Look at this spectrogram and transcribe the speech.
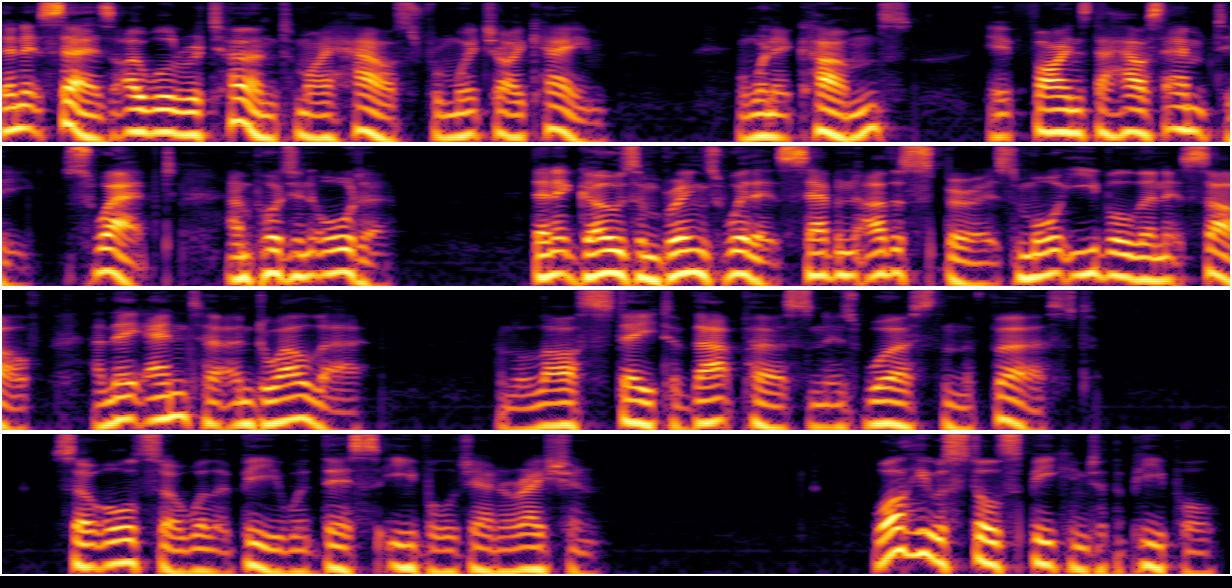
Then it says, I will return to my house from which I came. And when it comes, it finds the house empty, swept, and put in order. Then it goes and brings with it seven other spirits more evil than itself, and they enter and dwell there. And the last state of that person is worse than the first. So also will it be with this evil generation. While he was still speaking to the people,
